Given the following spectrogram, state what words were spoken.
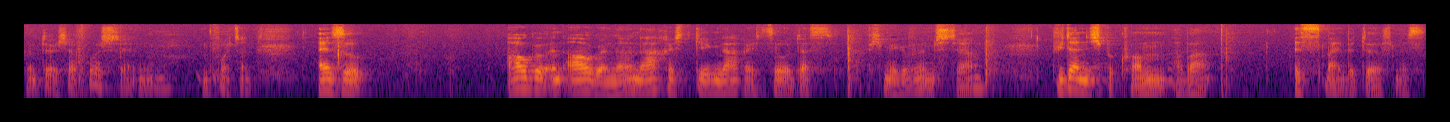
könnt ihr euch ja vorstellen. vorstellen. Also Auge in Auge, ne? Nachricht gegen Nachricht, so, das habe ich mir gewünscht, ja. Wieder nicht bekommen, aber ist mein Bedürfnis.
